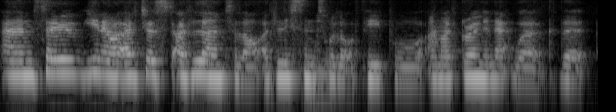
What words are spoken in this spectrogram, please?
And so, you know, I've just I've learnt a lot. I've listened to a mm-hmm. lot of people, and I've grown a network that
